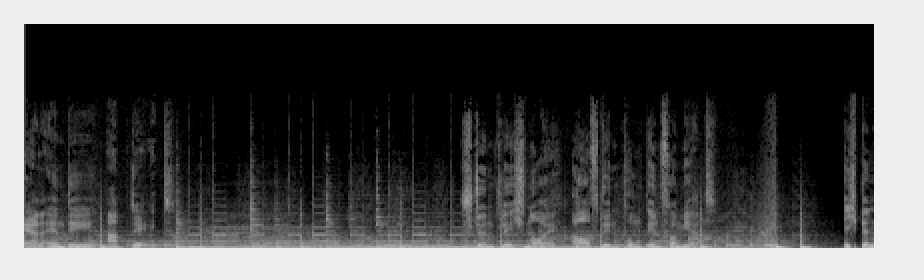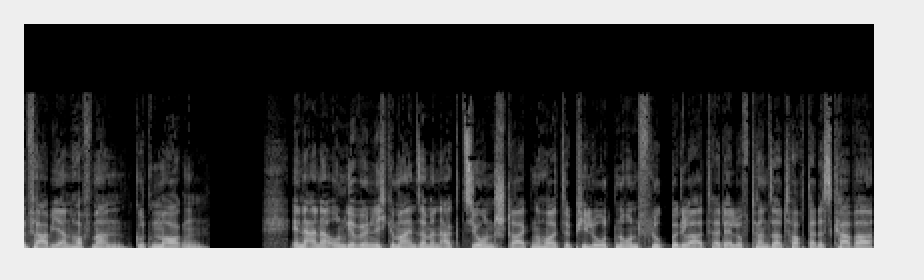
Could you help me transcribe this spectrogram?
RND Update. Stündlich neu. Auf den Punkt informiert. Ich bin Fabian Hoffmann. Guten Morgen. In einer ungewöhnlich gemeinsamen Aktion streiken heute Piloten und Flugbegleiter der Lufthansa-Tochter Discover.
